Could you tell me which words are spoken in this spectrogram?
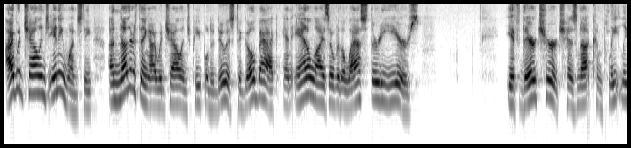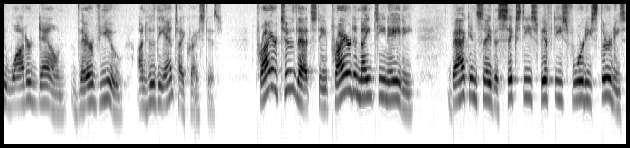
I would challenge anyone, Steve. Another thing I would challenge people to do is to go back and analyze over the last 30 years if their church has not completely watered down their view on who the Antichrist is. Prior to that, Steve, prior to 1980, back in, say, the 60s, 50s, 40s, 30s,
